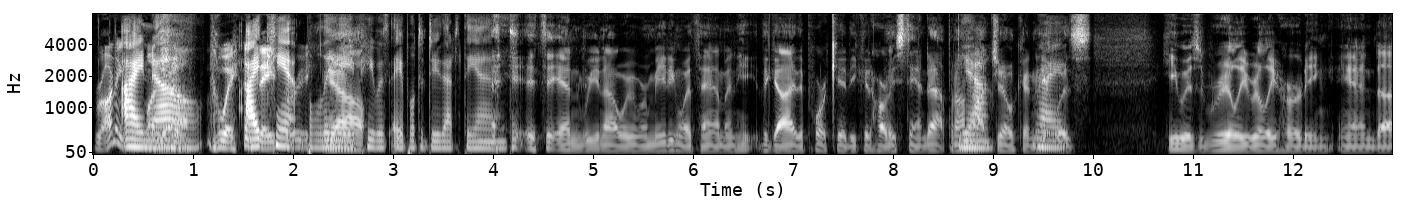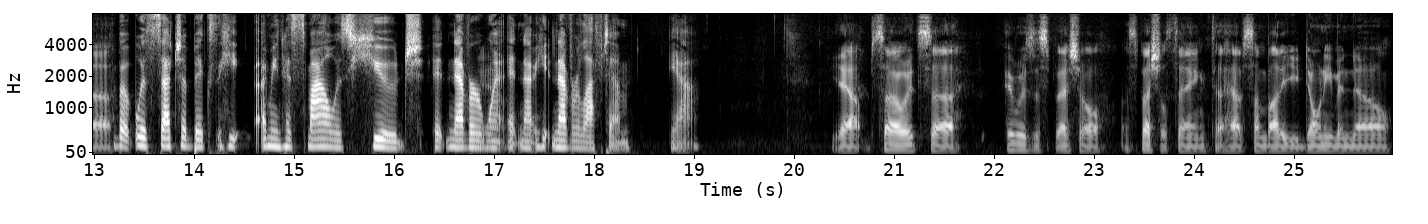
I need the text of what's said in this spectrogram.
running. I know. The way I can't three. believe Yeah. he was able to do that at the end. at the end, we, you know, we were meeting with him, and he, the guy, the poor kid, he could hardly stand up, and I'm Yeah, not joking. right. It was, he was really, really hurting, and uh, but with such a big he i mean his smile was huge it never went it, ne- it never left him yeah yeah, so it's, uh, it was a special, a special thing to have somebody you don't even know,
